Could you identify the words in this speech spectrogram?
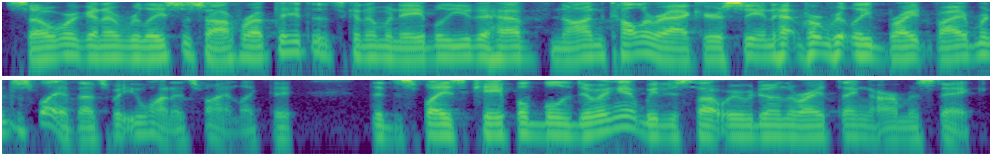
so we're going to release a software update that's going to enable you to have non-color accuracy and have a really bright, vibrant display. If that's what you want, it's fine. Like the, the display's capable of doing it. We just thought we were doing the right thing. Our mistake.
